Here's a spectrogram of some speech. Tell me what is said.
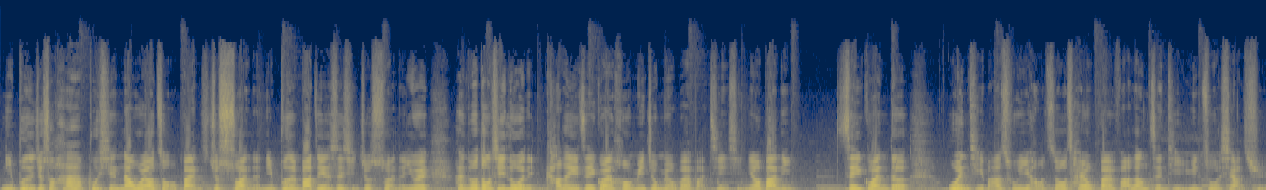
你不能就说哈不行，那我要怎么办？就算了，你不能把这件事情就算了，因为很多东西如果你卡在你这一关后面就没有办法进行。你要把你这一关的问题把它处理好之后，才有办法让整体运作下去。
